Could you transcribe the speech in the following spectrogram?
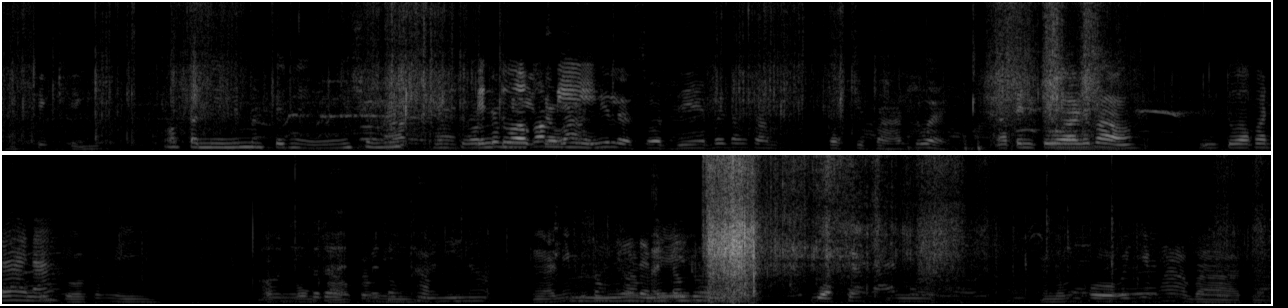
ผัดพริกขิงอ๋อปลานินนี่มันเป็นอย่างนี้ใช่ไหมเป็นตัวก็แต่มีว่าอันนี่แหละสดดีไม่ต้องทำหกสิบบาทด้วยเราเป็นตัวหรือเปล่า เป็นตัวก็ได้นะเป็นตัวก็มีเอาอันนี้ก็ได้ไม่ต้องอันทำนี้เนาะเอออันนี้ไม่ต้องนี่ทำเลยไม่ต้องด้ดูวยบวกจ้ะขนมโคก็ยี่สิบห้าบาทนะ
